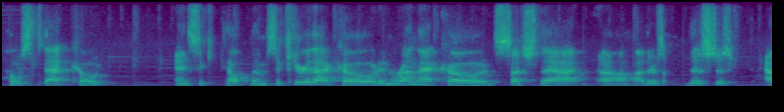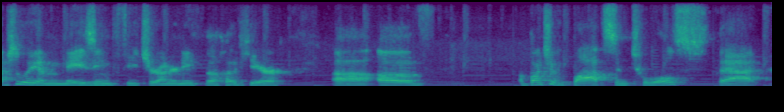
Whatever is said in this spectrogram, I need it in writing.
host that code and help them secure that code and run that code such that uh, there's, there's just absolutely amazing feature underneath the hood here uh, of a bunch of bots and tools that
